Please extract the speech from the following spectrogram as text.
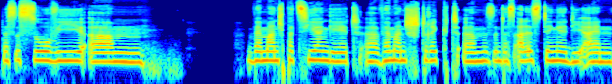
das ist so wie, ähm, wenn man spazieren geht, äh, wenn man strickt, ähm, sind das alles Dinge, die einen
